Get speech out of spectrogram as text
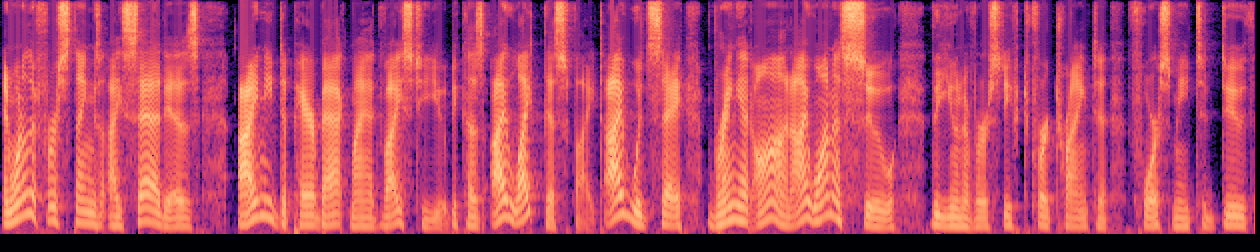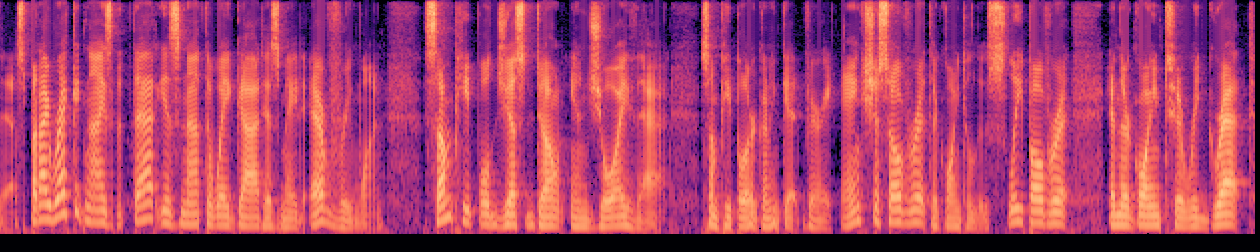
And one of the first things I said is, I need to pare back my advice to you because I like this fight. I would say, bring it on. I want to sue the university for trying to force me to do this. But I recognize that that is not the way God has made everyone. Some people just don't enjoy that. Some people are going to get very anxious over it, they're going to lose sleep over it, and they're going to regret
